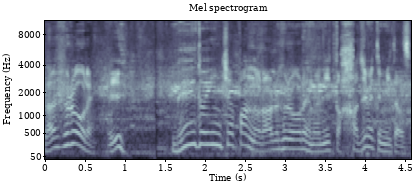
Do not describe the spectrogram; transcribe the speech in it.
ラルフ・ローレン。え？ made in Japan のラルフ・ローレンのニット初めて見たぞ。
